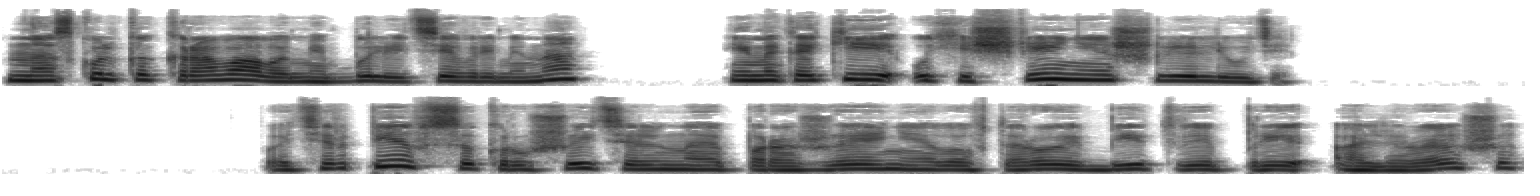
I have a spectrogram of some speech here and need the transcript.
насколько кровавыми были те времена и на какие ухищрения шли люди. Потерпев сокрушительное поражение во второй битве при Альреше,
